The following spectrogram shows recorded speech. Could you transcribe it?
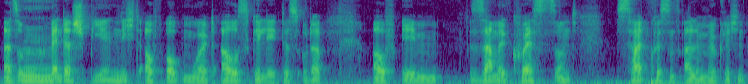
Also, mhm. wenn das Spiel nicht auf Open World ausgelegt ist oder auf eben Sammelquests und Sidequests und alle möglichen,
